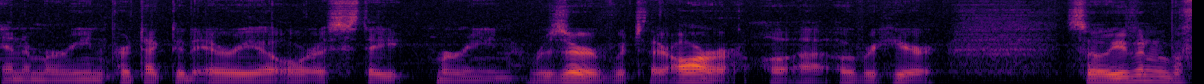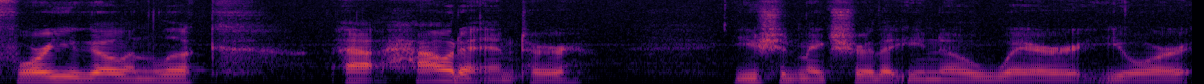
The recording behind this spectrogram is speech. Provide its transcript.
in a marine protected area or a state marine reserve, which there are uh, over here. So even before you go and look at how to enter, you should make sure that you know where your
